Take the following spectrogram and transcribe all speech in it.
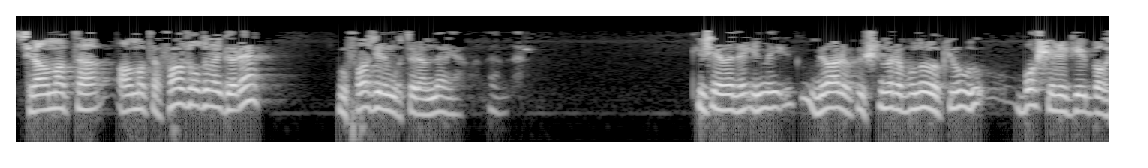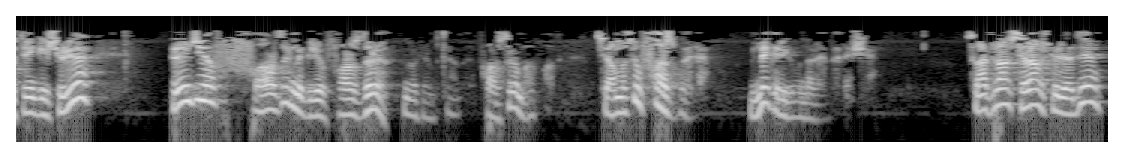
Silah almakta, almakta farz olduğuna göre bu farz ilim muhteremler ya. Kişi evvela ilmi meal okuyor, şunlara bunu okuyor, boş yere gibi vaktini geçiriyor. Önce farzları mı geliyor? Farzları. Farzları bak bak. Selamması farz böyle. Bilmek gerekiyor bunlara böyle şey. Sana falan selam söyledi.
